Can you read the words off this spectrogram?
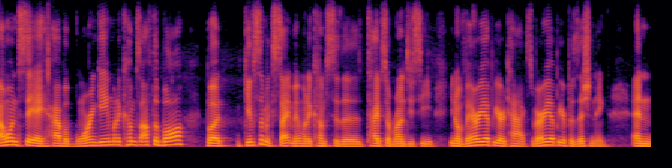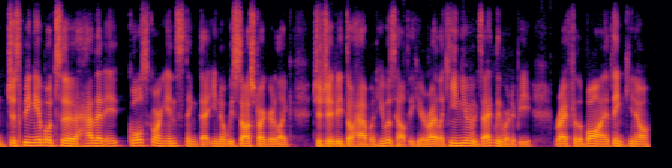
I wouldn't say have a boring game when it comes off the ball, but give some excitement when it comes to the types of runs you see. You know, vary up your attacks, vary up your positioning, and just being able to have that goal scoring instinct that you know we saw striker like Chicharito have when he was healthy here, right? Like he knew exactly where to be right for the ball. And I think you know.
